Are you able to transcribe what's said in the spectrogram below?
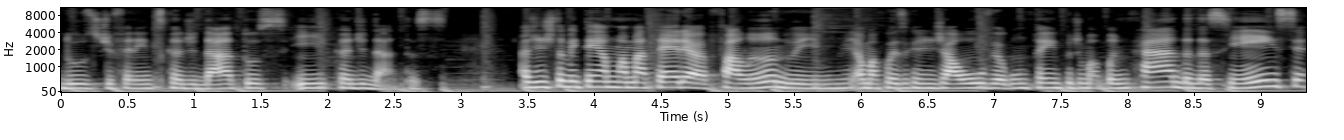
dos diferentes candidatos e candidatas. A gente também tem uma matéria falando, e é uma coisa que a gente já ouve há algum tempo, de uma bancada da ciência,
